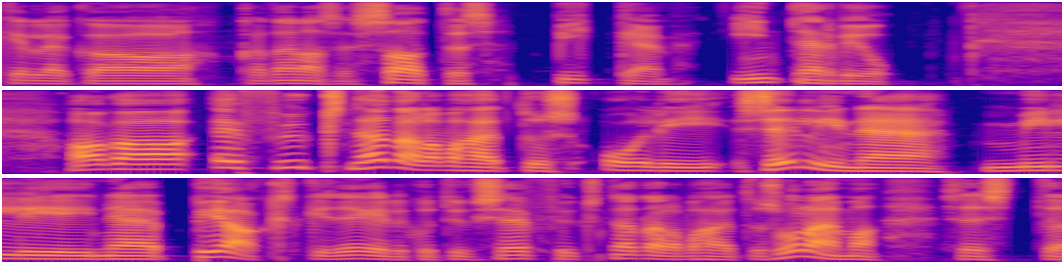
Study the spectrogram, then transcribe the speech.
kellega ka tänases saates pikem intervjuu aga F1 nädalavahetus oli selline, milline peakski tegelikult üks F1 nädalavahetus olema, sest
